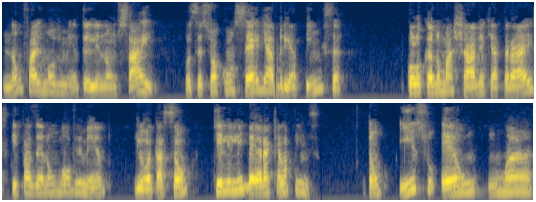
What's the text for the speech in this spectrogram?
não faz movimento, ele não sai, você só consegue abrir a pinça colocando uma chave aqui atrás e fazendo um movimento de rotação que ele libera aquela pinça. Então, isso é um, uma,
